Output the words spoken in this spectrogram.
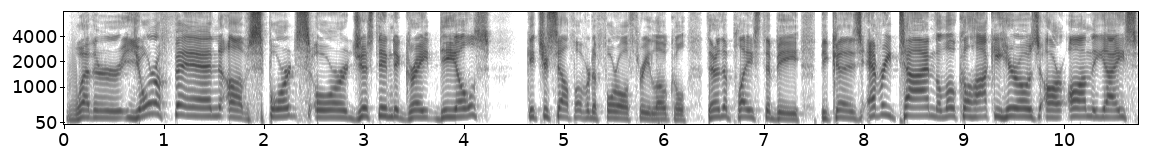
Whether you're a fan of sports or just into great deals, get yourself over to 403 Local. They're the place to be because every time the local hockey heroes are on the ice,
